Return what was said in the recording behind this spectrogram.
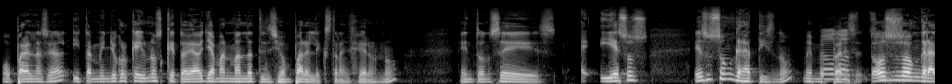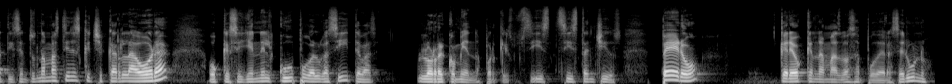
o para el nacional. Y también yo creo que hay unos que todavía llaman más la atención para el extranjero, ¿no? Entonces, eh, y esos, esos son gratis, ¿no? Me, me Todos, parece. Todos sí. son gratis. Entonces nada más tienes que checar la hora o que se llene el cupo o algo así y te vas. Lo recomiendo porque sí, sí están chidos. Pero creo que nada más vas a poder hacer uno.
